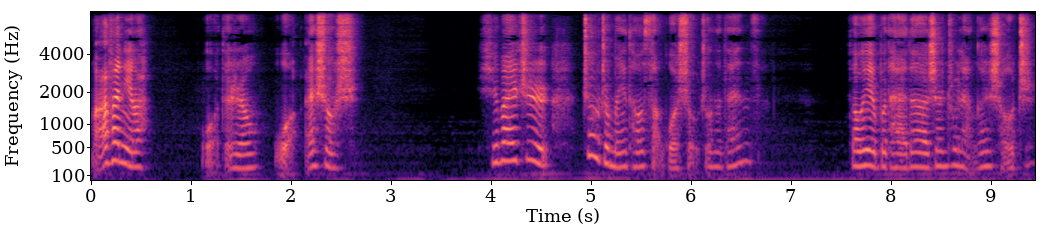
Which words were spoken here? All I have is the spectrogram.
麻烦你了，我的人我来收拾。徐白志皱着眉头扫过手中的单子，头也不抬的伸出两根手指。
